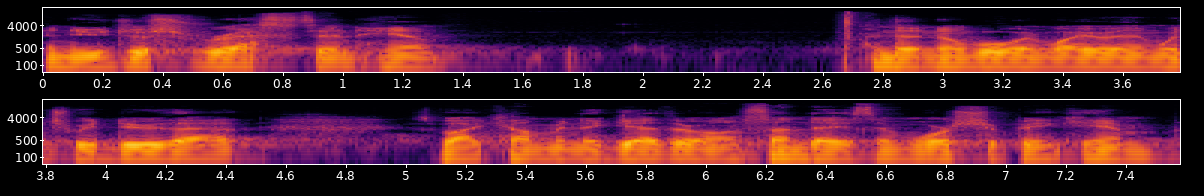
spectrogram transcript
and you just rest in Him. And the number one way in which we do that is by coming together on Sundays and worshiping Him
